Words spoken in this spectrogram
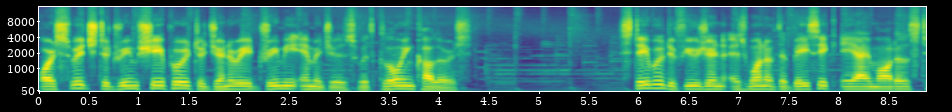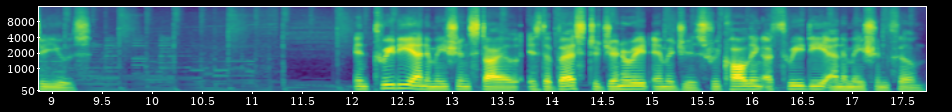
or switch to Dream Shaper to generate dreamy images with glowing colors. Stable Diffusion is one of the basic AI models to use. in 3D animation style is the best to generate images recalling a 3D animation film.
